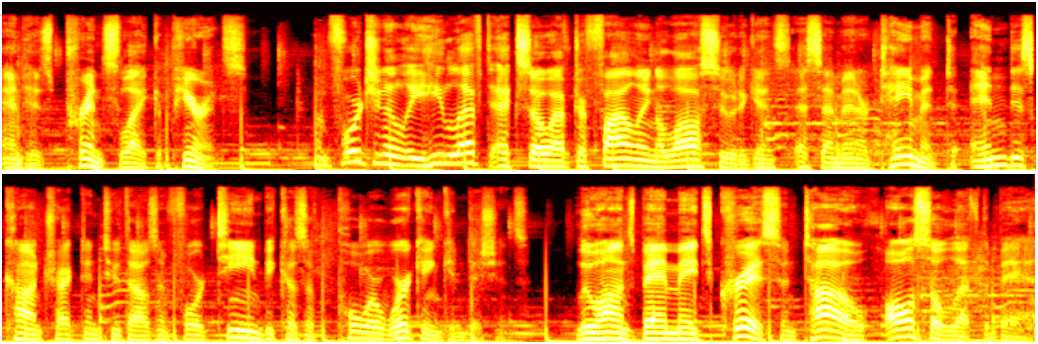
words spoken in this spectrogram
and his prince-like appearance. Unfortunately, he left EXO after filing a lawsuit against SM Entertainment to end his contract in 2014 because of poor working conditions. Luhan's bandmates Chris and Tao also left the band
